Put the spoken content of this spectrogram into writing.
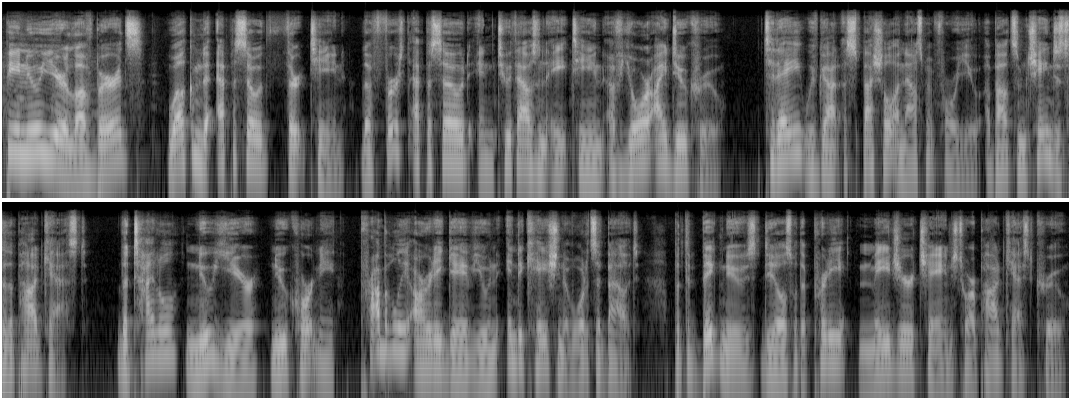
Happy New Year, lovebirds! Welcome to episode 13, the first episode in 2018 of Your I Do Crew. Today, we've got a special announcement for you about some changes to the podcast. The title, New Year, New Courtney, probably already gave you an indication of what it's about, but the big news deals with a pretty major change to our podcast crew.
